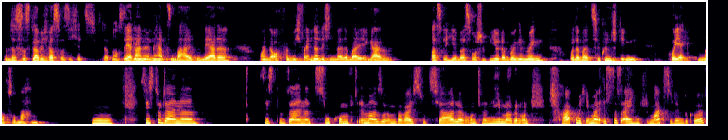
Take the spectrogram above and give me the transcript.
und das ist, glaube ich, was, was ich jetzt, ich glaube, noch sehr lange im Herzen behalten werde und auch für mich verinnerlichen werde, bei egal was wir hier bei Social Bee oder Bring and Ring oder bei zukünftigen Projekten noch so machen. Hm. Siehst du deine, siehst du deine Zukunft immer so im Bereich soziale Unternehmerin? Und ich frage mich immer, ist das eigentlich, magst du den Begriff?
